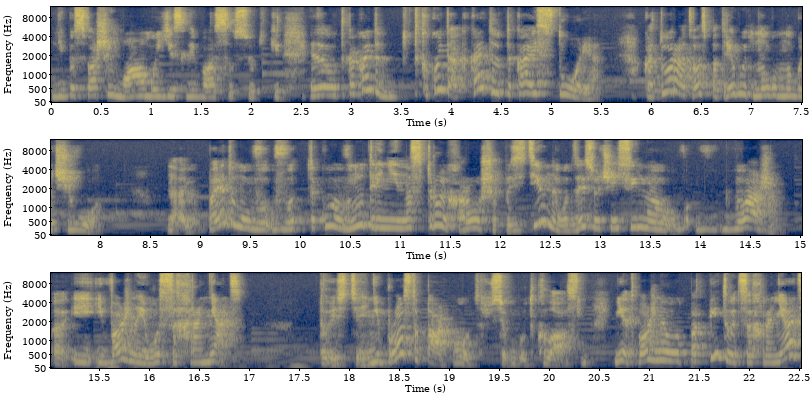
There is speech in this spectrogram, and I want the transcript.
либо с вашей мамой, если вас все-таки. Это вот какая-то какая какая-то вот такая история, которая от вас потребует много-много чего. Поэтому вот такой внутренний настрой хороший, позитивный, вот здесь очень сильно важен. Э, и, и важно его сохранять. То есть не просто так, вот, все будет классно. Нет, важно его подпитывать, сохранять,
